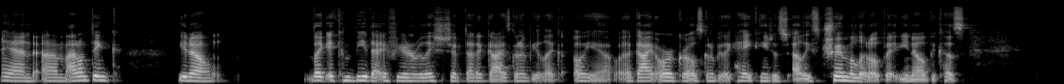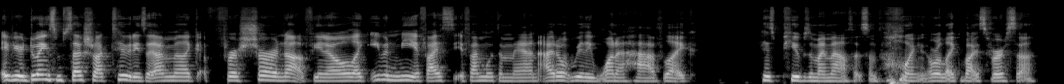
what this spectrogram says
And um i don't think you know like it can be that if you're in a relationship that a guy's going to be like oh yeah a guy or a girl is going to be like hey can you just at least trim a little bit you know because if you're doing some sexual activities i'm like for sure enough you know? Like even me if i see if i'm with a man i don't really want to have like his pubes in my mouth at some point or like vice versa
